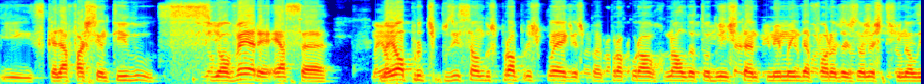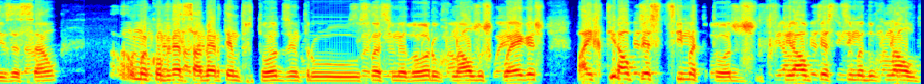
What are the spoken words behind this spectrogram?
e, e, se calhar faz sentido se houver essa maior predisposição dos próprios colegas para procurar o Ronaldo a todo instante, mesmo ainda fora das zonas de finalização, uma conversa aberta entre todos, entre o selecionador, o Ronaldo, os colegas, vai retirar o peso de cima de todos, retirar o peso de cima do Ronaldo,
